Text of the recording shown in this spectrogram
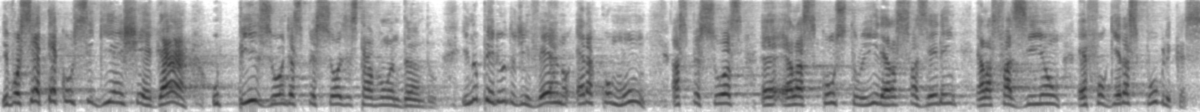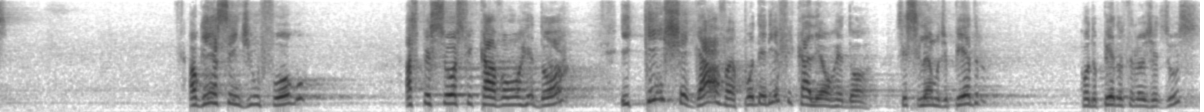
E você até conseguia enxergar o piso onde as pessoas estavam andando. E no período de inverno era comum as pessoas é, elas construírem, elas fazerem, elas faziam é, fogueiras públicas. Alguém acendia um fogo, as pessoas ficavam ao redor, e quem chegava poderia ficar ali ao redor. Você se lembra de Pedro? Quando Pedro traiu Jesus?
